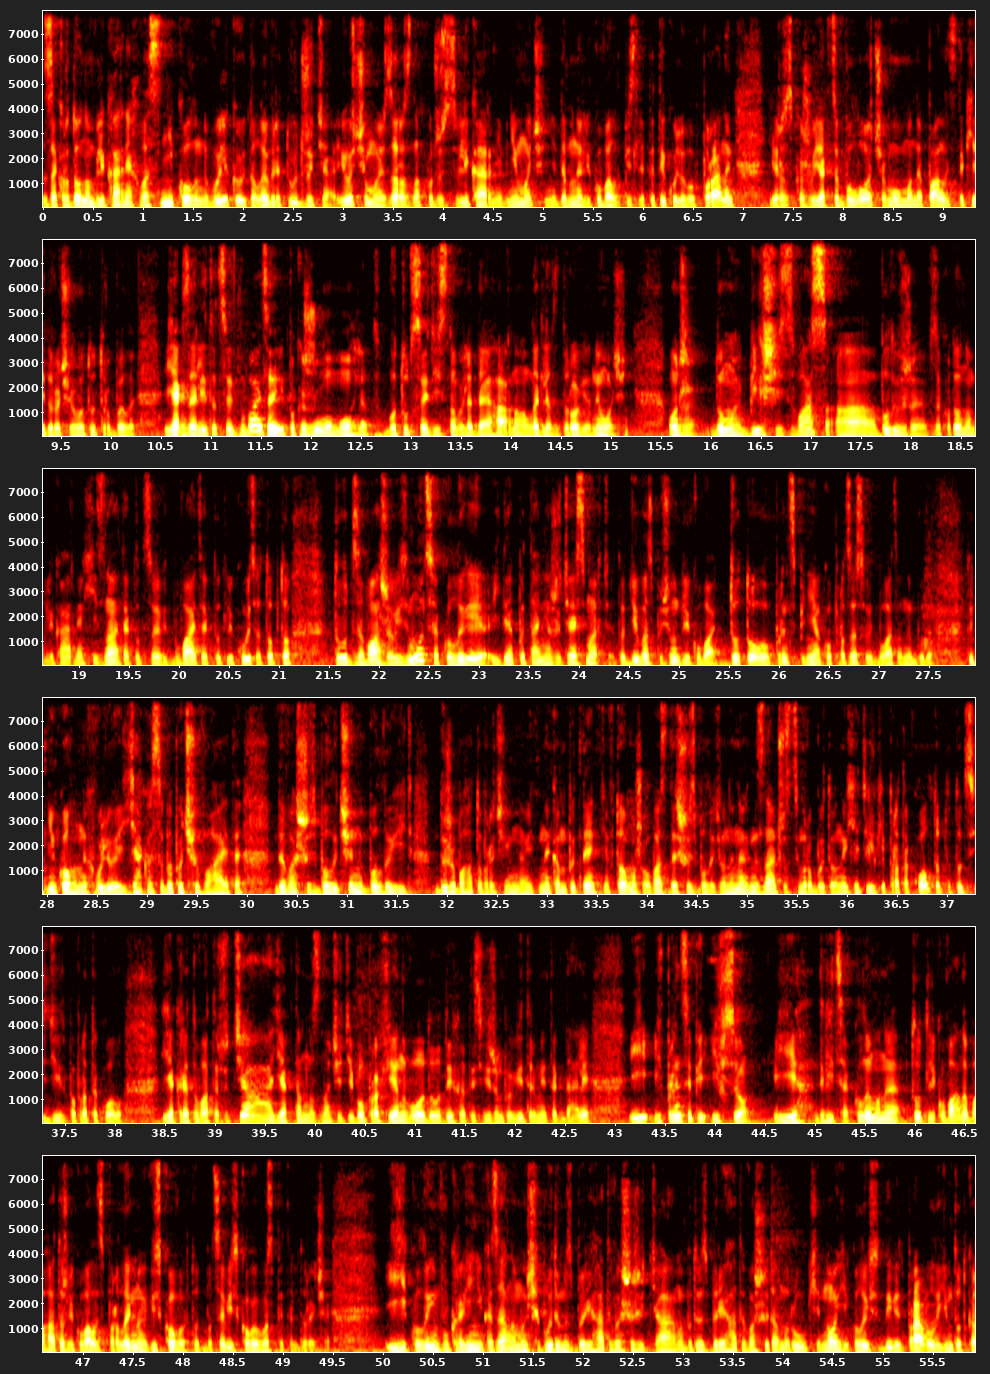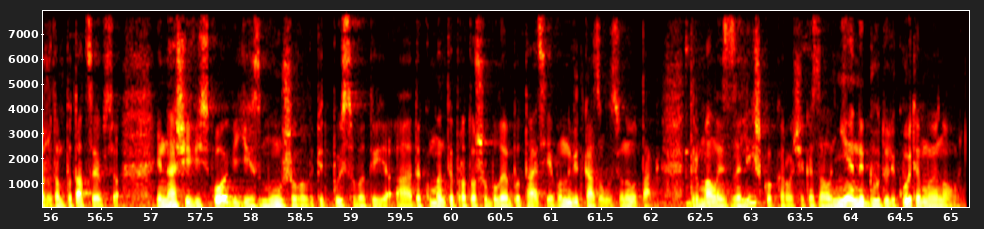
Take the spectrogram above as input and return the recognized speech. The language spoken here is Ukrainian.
За кордоном в лікарнях вас ніколи не вилікують, але врятують життя. І ось чому я зараз знаходжусь в лікарні в Німеччині, де мене лікували після п'яти кульових поранень. І розкажу, як це було, чому в мене палець такий, до речі, його тут робили. Як взагалі то це відбувається, і покажу вам огляд. Бо тут все дійсно виглядає гарно, але для здоров'я не очень. Отже, думаю, більшість з вас а, були вже в закордонном в лікарнях і знаєте, як тут це відбувається, як тут лікується. Тобто тут за вас же візьмуться, коли йде питання життя і смерті. Тоді вас почнуть лікувати. До того, в принципі, ніякого процесу відбуватися не буде. Тут нікого не хвилює, як ви себе почуваєте, де у вас щось болить чи не болить. Дуже багато врачів навіть некомпетентні в тому, що у вас десь щось болить. Вони навіть не знають, що з цим робити. У них є тільки протокол, тобто тут всі діють по протоколу. Як рятувати життя, як там назначити ібупрофен, воду, дихати свіжим повітрям і так далі. І, і в принципі, і все. І дивіться, коли мене тут лікували, багато ж лікувались паралельно військових тут, бо це військовий госпіталь, до речі. І коли їм в Україні казали, ми ще будемо зберігати ваше життя, ми будемо зберігати ваші там руки, ноги. Коли їх сюди відправили, їм тут кажуть, ампутація, все. І наші військові їх змушували підписувати а, документи про те, що були ампутації. Вони відказувалися. Ну так тримались за ліжко. Коротше, казали, ні, не буду, лікуйте мою ногу.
